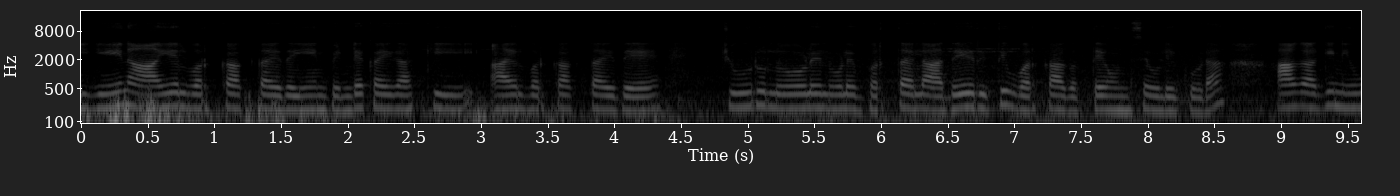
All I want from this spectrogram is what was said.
ಈಗೇನು ಆಯಲ್ ವರ್ಕ್ ಆಗ್ತಾ ಇದೆ, ಏನು ಬೆಂಡೆಕಾಯಿಗೆ ಹಾಕಿ ಆಯಲ್ ವರ್ಕ್ ಆಗ್ತಾ ಇದೆ, ಚೂರು ಲೋಳೆ ಲೋಳೆ ಬರ್ತಾ ಇಲ್ಲ, ಅದೇ ರೀತಿ ವರ್ಕ್ ಆಗುತ್ತೆ ಹುಣಸೆ ಹುಳಿ ಕೂಡ. ಹಾಗಾಗಿ ನೀವು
